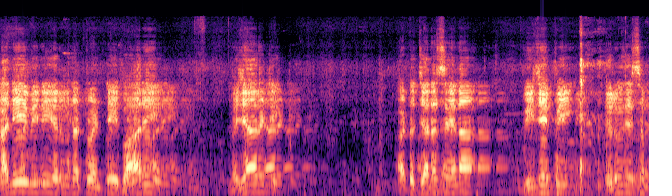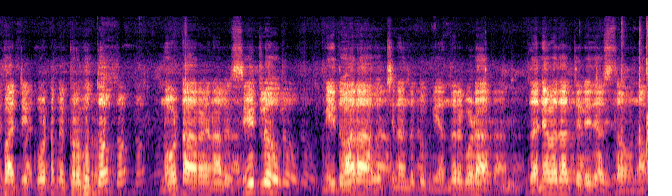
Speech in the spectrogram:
కనీ విని ఎరుగునటువంటి భారీ మెజారిటీ అటు జనసేన బీజేపీ తెలుగుదేశం పార్టీ కూటమి ప్రభుత్వం నూట అరవై నాలుగు సీట్లు మీ ద్వారా వచ్చినందుకు మీ అందరూ కూడా ధన్యవాదాలు తెలియజేస్తా ఉన్నాం.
